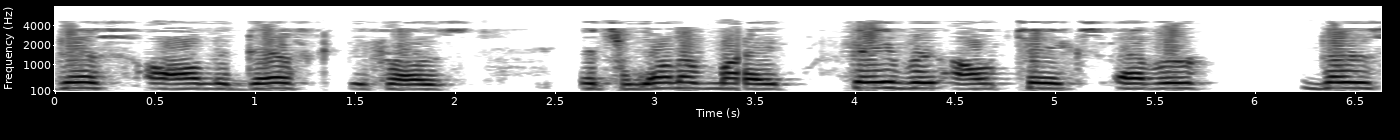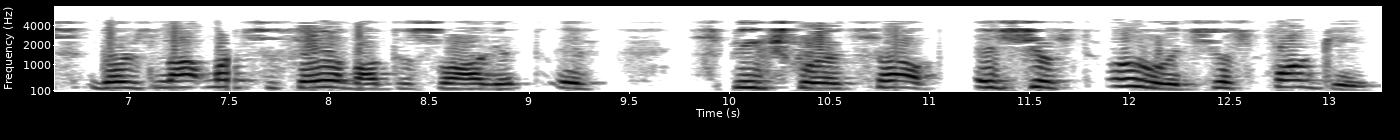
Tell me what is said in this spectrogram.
this on the disc because it's one of my favorite outtakes ever. There's there's not much to say about the song. It it speaks for itself. It's just ooh, it's just funky.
